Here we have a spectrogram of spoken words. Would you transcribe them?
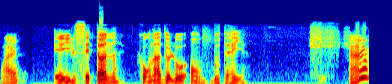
Ouais. et il s'étonne qu'on a de l'eau en bouteille. Hein?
